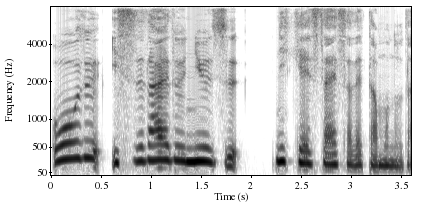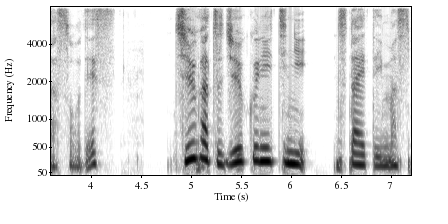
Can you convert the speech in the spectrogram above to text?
オールイスラエルニュースに掲載されたものだそうです。10月19日に伝えています。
